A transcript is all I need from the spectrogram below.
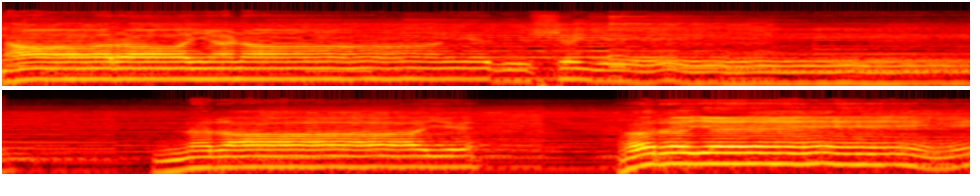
નારાયણાય ઋષયે નરાય હરયે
